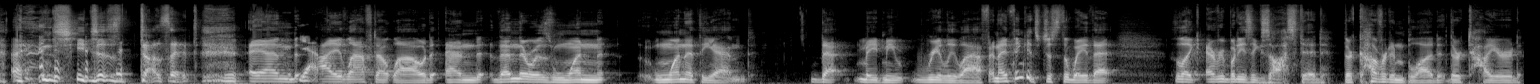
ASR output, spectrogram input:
And she just does it. And Yeah. I laughed out loud. And then there was one one at the end that made me really laugh. And I think it's just the way that like everybody's exhausted. They're covered in blood. They're tired.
